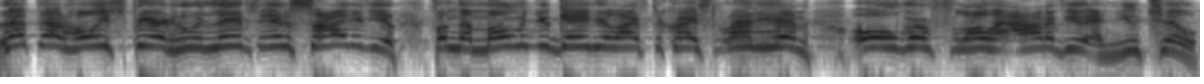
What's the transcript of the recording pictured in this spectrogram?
Let that Holy Spirit who lives inside of you from the moment you gave your life to Christ, let Him overflow out of you, and you too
